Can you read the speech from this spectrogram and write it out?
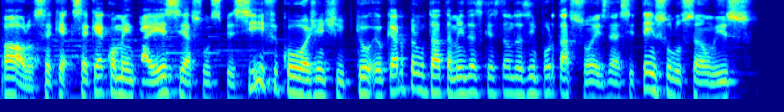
Paulo, você quer, você quer comentar esse assunto específico ou a gente. Porque eu, eu quero perguntar também das questão das importações, né? Se tem solução isso.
